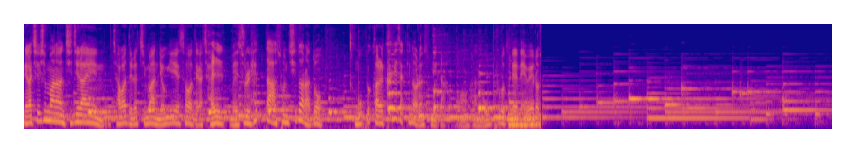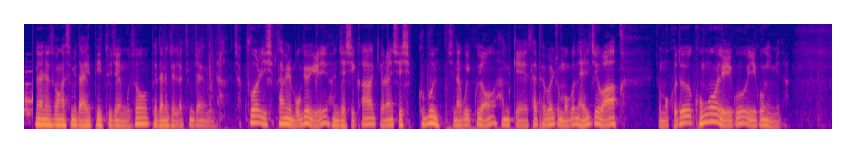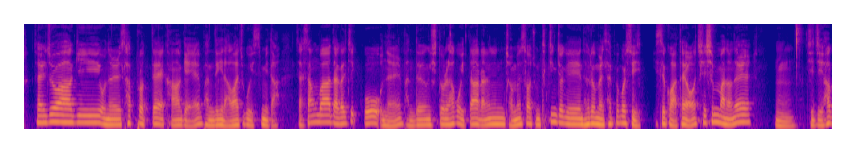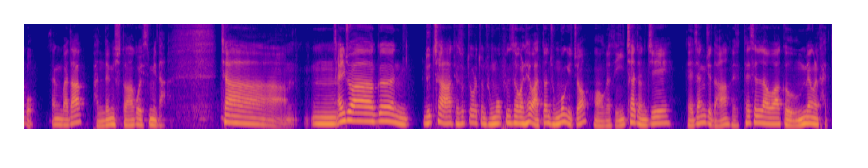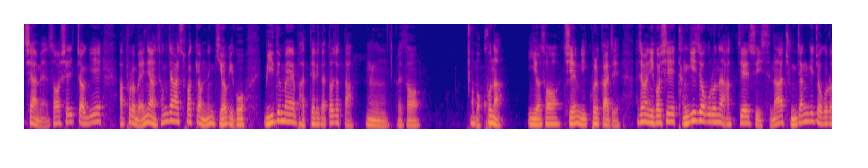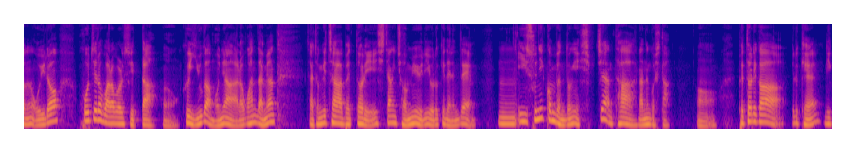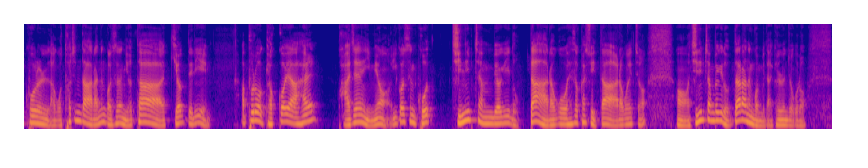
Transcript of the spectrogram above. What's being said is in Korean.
내가 70만 원 지지 라인 잡아드렸지만 여기에서 내가 잘 매수를 했다 손 치더라도 목표가를 크게 잡기는 어렵습니다. 어, 한 5%대 내외로. 네, 안녕하세요. 반갑습니다. IP 투자연구소 배달의 전략 팀장입니다. 자, 9월 23일 목요일 현재 시각 11시 19분 지나고 있고요. 함께 살펴볼 종목은 LG화학 종목 코드 051910입니다. 자, LG화학이 오늘 4%대 강하게 반등이 나와주고 있습니다. 자, 쌍바닥을 찍고 오늘 반등 시도를 하고 있다라는 점에서 좀 특징적인 흐름을 살펴볼 수 있, 을것 같아요. 70만 원을 음, 지지하고 쌍바닥 반등 시도하고 있습니다. 자, 음, LG화학은 누차 계속적으로 좀 종목 분석을 해왔던 종목이죠. 어, 그래서 2차 전지 대장주다. 그래서 테슬라와 그 운명을 같이 하면서 실적이 앞으로 매년 성장할 수밖에 없는 기업이고 믿음의 배터리가 떠졌다. 음, 그래서 뭐 코나 이어서 GM 리콜까지. 하지만 이것이 단기적으로는 악재일 수 있으나 중장기적으로는 오히려 호재로 바라볼 수 있다. 어, 그 이유가 뭐냐라고 한다면 자, 전기차 배터리 시장 점유율이 이렇게 되는데 음, 이 순위권 변동이 쉽지 않다라는 것이다. 어, 배터리가 이렇게 리콜을 나고 터진다라는 것은 여타 기업들이 앞으로 겪어야 할 과제이며 이것은 곧 진입 장벽이 높다라고 해석할 수 있다라고 했죠. 어, 진입 장벽이 높다라는 겁니다. 결론적으로.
